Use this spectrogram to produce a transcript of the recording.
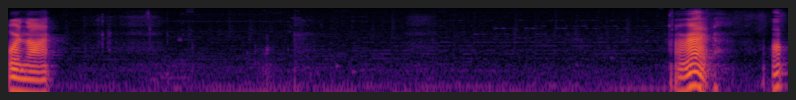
or not. Alright. Well.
